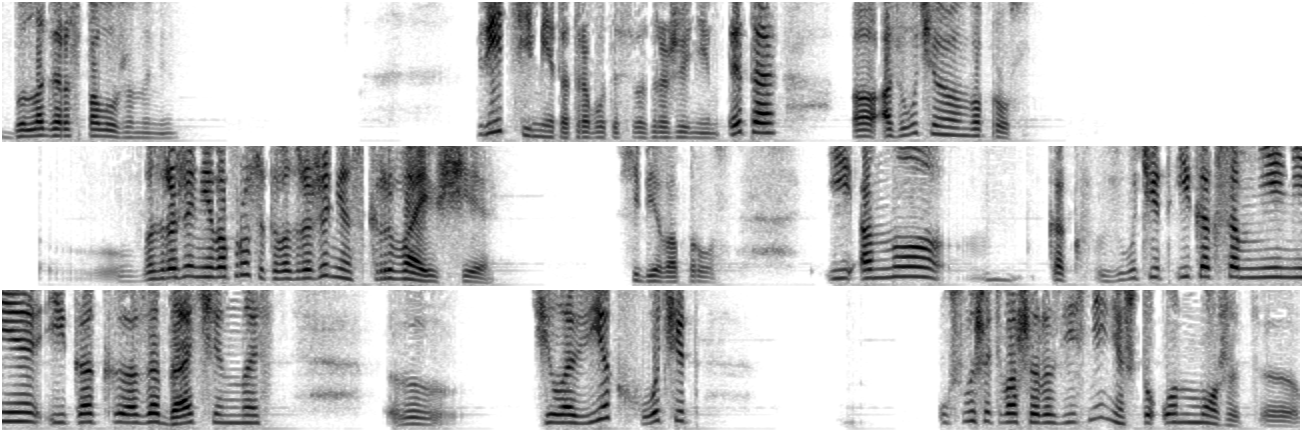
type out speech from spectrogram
благорасположенными. Третий метод работы с возражением – это э, озвучиваем вопрос. Возражение вопрос – это возражение, скрывающее себе вопрос. И оно как звучит и как сомнение, и как озадаченность. Э, человек хочет услышать ваше разъяснение, что он может, э,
